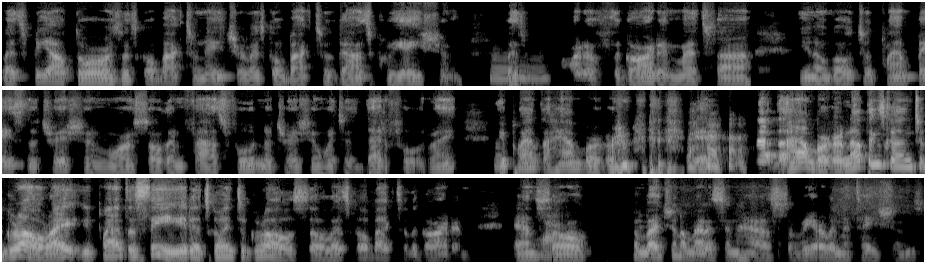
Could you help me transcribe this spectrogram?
Let's be outdoors. Let's go back to nature. Let's go back to God's creation. Mm-hmm. Let's be part of the garden. Let's uh, you know, go to plant-based nutrition more so than fast food nutrition, which is dead food, right? You plant mm-hmm. the hamburger, plant the hamburger, nothing's going to grow, right? You plant the seed, it's going to grow. So let's go back to the garden. And yeah. so conventional medicine has severe limitations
